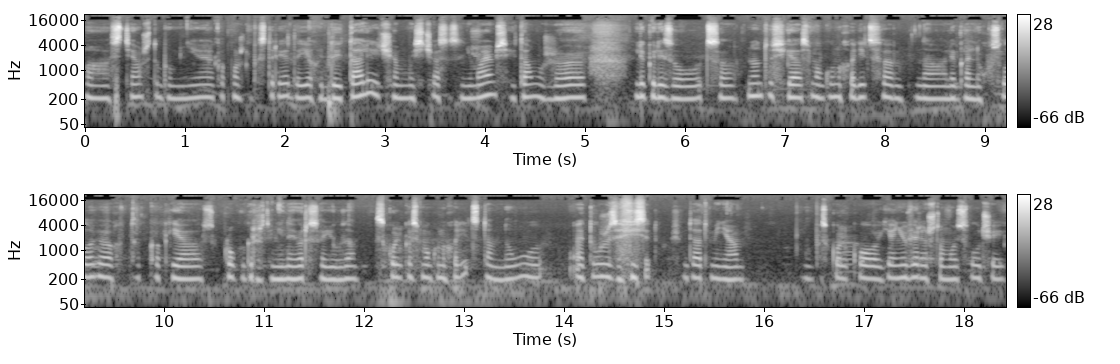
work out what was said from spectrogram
а, с тем, чтобы мне как можно быстрее доехать до Италии, чем мы сейчас и занимаемся, и там уже легализовываться. Ну, то есть я смогу находиться на легальных условиях, так как я супруга гражданина Евросоюза. Сколько я смогу находиться там, ну, это уже зависит, в общем-то, от меня. Поскольку я не уверена, что мой случай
